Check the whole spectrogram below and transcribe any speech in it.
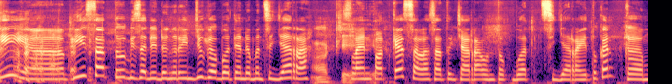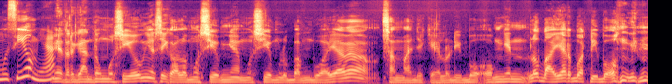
Iya, bisa tuh bisa didengerin juga buat yang demen sejarah. Oke. Selain podcast, salah satu cara untuk buat sejarah itu kan ke museum ya. Ya tergantung museumnya sih kalau museumnya museum lubang buaya sama aja kayak lo dibohongin, lo bayar buat dibohongin.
